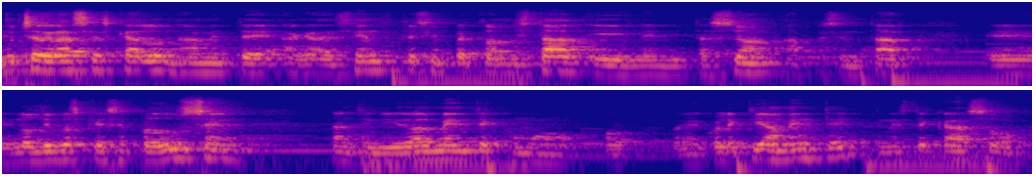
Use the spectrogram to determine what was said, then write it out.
muchas gracias Carlos, nuevamente agradeciéndote siempre tu amistad y la invitación a presentar eh, los libros que se producen tanto individualmente como eh, colectivamente, en este caso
